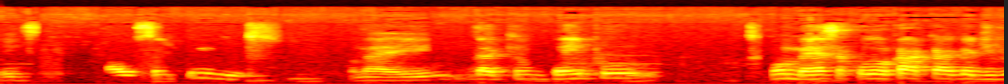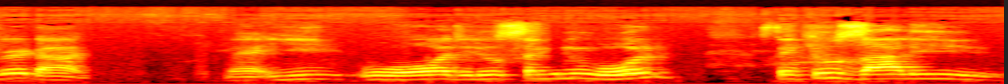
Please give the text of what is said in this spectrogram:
Hum. E sempre isso. Né? E daqui a um tempo começa a colocar a carga de verdade. Né? E o ódio ali, o sangue no olho, você tem que usar ali,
